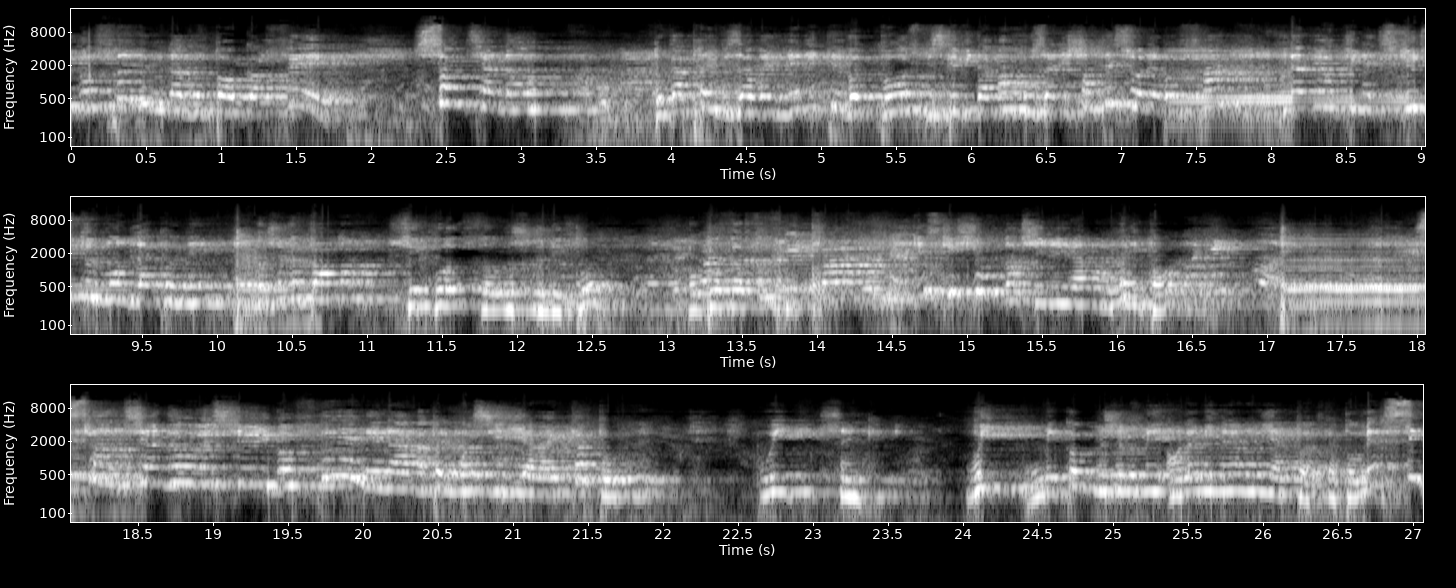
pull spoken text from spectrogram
Hugo Frey que nous n'avons pas encore fait. Santiano. Donc après, vous aurez mérité votre pause, puisqu'évidemment, vous allez chanter sur les refrains. Vous n'avez aucune excuse, tout le monde la connaît. Donc je veux pas entendre. C'est quoi ça Moi, je connais pas? On peut faire ça. Qu'est-ce qu'il chante, Marchilina On connaît pas. Santiano, monsieur Hugo Frey. Léna, rappelle-moi s'il y a un capot. Oui, 5. Oui, mais comme je le mets en la mineur, il n'y a pas de capot. Merci.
